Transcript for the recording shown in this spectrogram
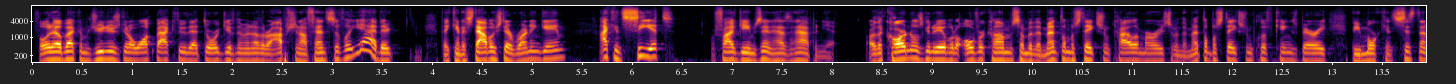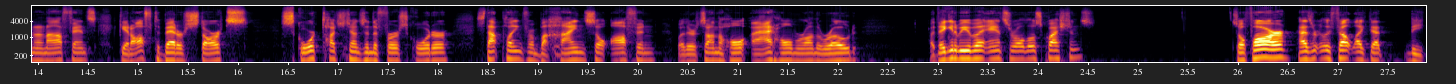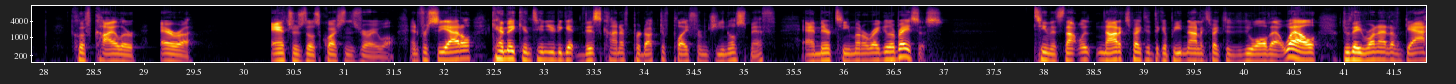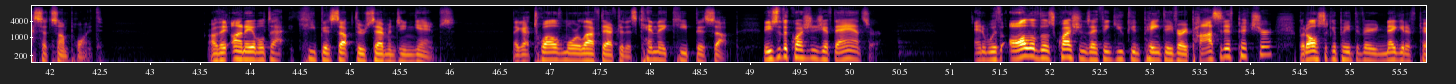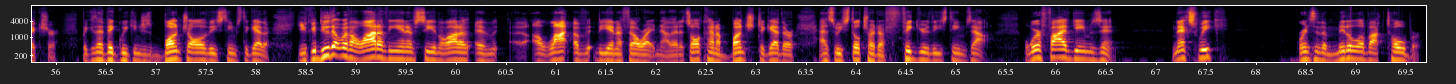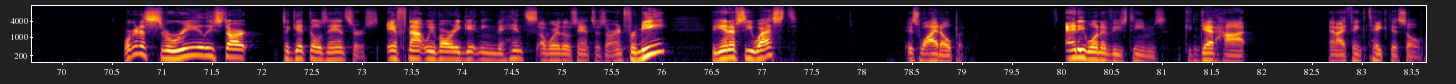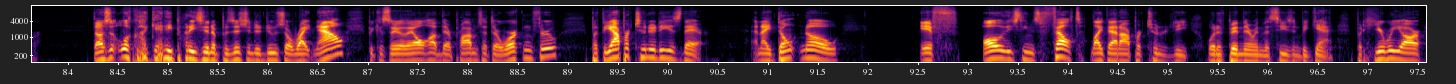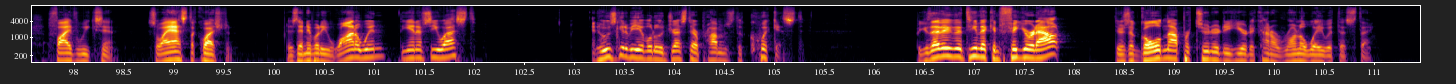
If Odell Beckham Jr. is going to walk back through that door, give them another option offensively, yeah, they they can establish their running game. I can see it. We're five games in, it hasn't happened yet. Are the Cardinals going to be able to overcome some of the mental mistakes from Kyler Murray, some of the mental mistakes from Cliff Kingsbury, be more consistent on offense, get off to better starts, score touchdowns in the first quarter, stop playing from behind so often, whether it's on the home, at home or on the road? Are they going to be able to answer all those questions? So far, hasn't really felt like that the Cliff Kyler era answers those questions very well. And for Seattle, can they continue to get this kind of productive play from Geno Smith and their team on a regular basis? Team that's not not expected to compete, not expected to do all that well. Do they run out of gas at some point? Are they unable to keep this up through 17 games? They got 12 more left after this. Can they keep this up? These are the questions you have to answer. And with all of those questions, I think you can paint a very positive picture, but also can paint a very negative picture because I think we can just bunch all of these teams together. You could do that with a lot of the NFC and a lot of and a lot of the NFL right now. That it's all kind of bunched together as we still try to figure these teams out. We're five games in. Next week, we're into the middle of October. We're to really start to get those answers. If not, we've already getting the hints of where those answers are. And for me, the NFC West is wide open any one of these teams can get hot and I think take this over. Doesn't look like anybody's in a position to do so right now because they, all have their problems that they're working through, but the opportunity is there. And I don't know if all of these teams felt like that opportunity would have been there when the season began. But here we are, five weeks in. So I asked the question Does anybody want to win the NFC West? And who's going to be able to address their problems the quickest? Because I think the team that can figure it out there's a golden opportunity here to kind of run away with this thing.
